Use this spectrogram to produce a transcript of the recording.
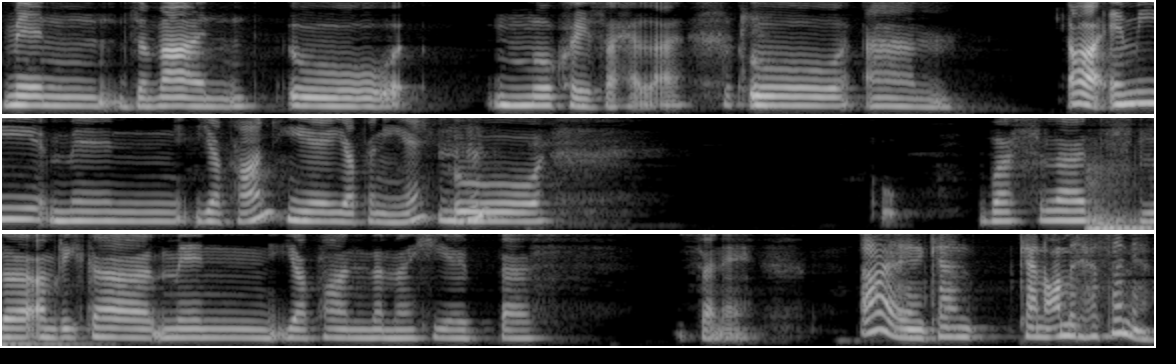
من زمان ومو كويسة هلا. و أم آه امي من يابان. هي يابانية. و وصلت لأمريكا من يابان لما هي بس سنة. آه يعني كان كان عمرها سنة.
